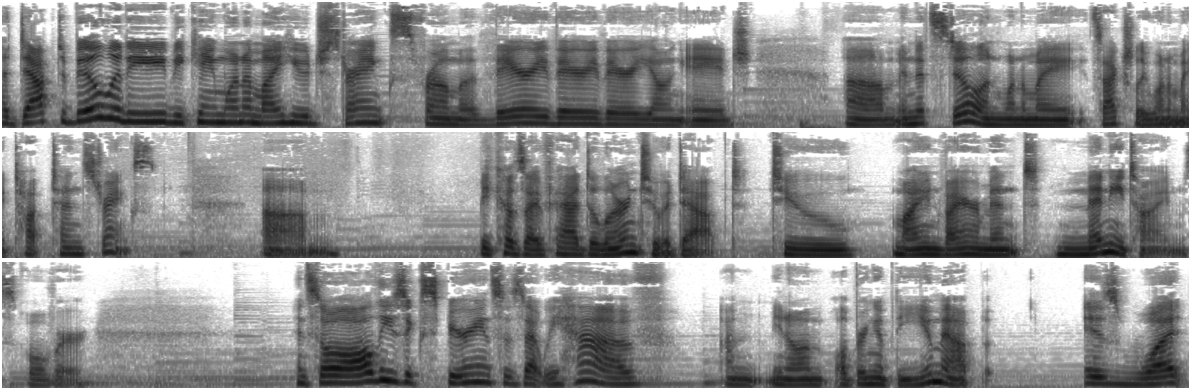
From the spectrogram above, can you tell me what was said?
adaptability became one of my huge strengths from a very, very, very young age. Um, and it's still in one of my, it's actually one of my top 10 strengths. um, because I've had to learn to adapt to my environment many times over. And so all these experiences that we have, I'm, you know, i will bring up the YouMap, is what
